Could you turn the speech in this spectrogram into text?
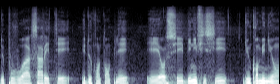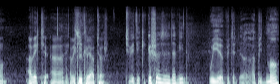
de pouvoir s'arrêter et de contempler et aussi bénéficier d'une communion avec, euh, avec, le Créateur. Tu veux dire quelque chose, David? Oui, euh, peut-être rapidement.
